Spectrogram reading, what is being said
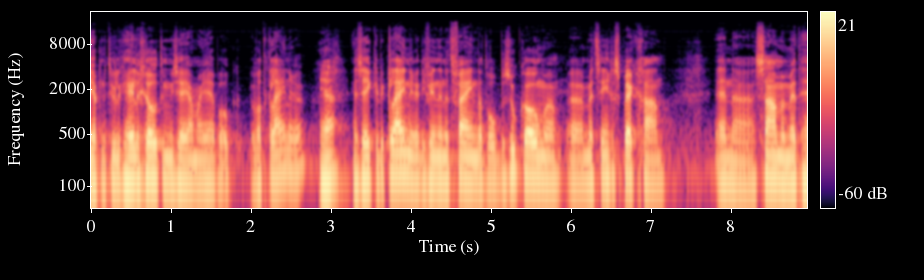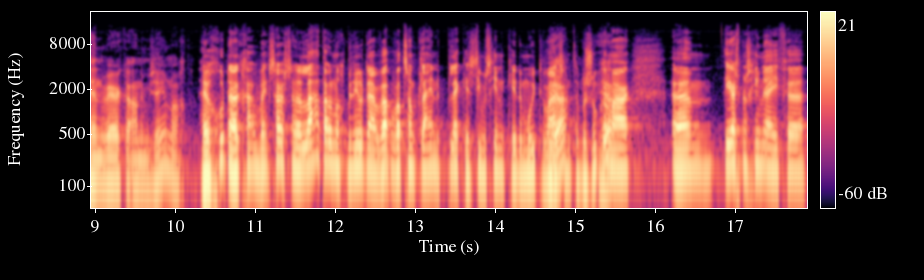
hebt natuurlijk hele grote musea, maar je hebt ook wat kleinere. ja. En zeker de kleinere, die vinden het fijn dat we op bezoek komen, met ze in gesprek gaan. En samen met hen werken aan de museumnacht. Heel goed. Nou, ik ga, ben ik straks later ook nog benieuwd naar wa- wat zo'n kleine plek is... die misschien een keer de moeite waard is Ja, om te bezoeken. ja. Maar ehm, eerst misschien even...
